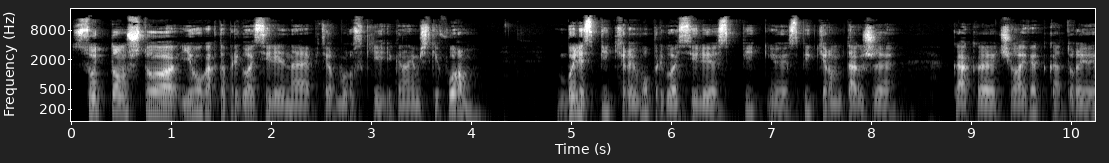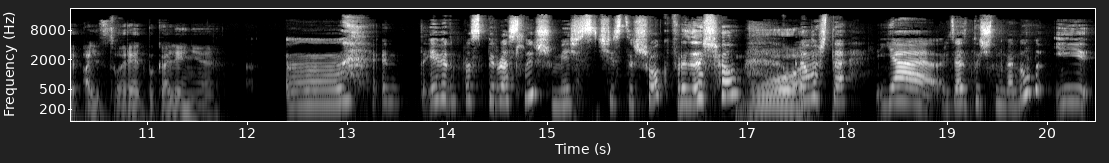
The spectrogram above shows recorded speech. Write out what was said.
Суть в том, что его как-то пригласили на Петербургский экономический форум. Были спикеры, его пригласили спик- э, спикером также как человек, который олицетворяет поколение. Я это просто первый раз слышу, у меня сейчас чистый шок произошел. Вот. Потому что я родилась в 2000 году, и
